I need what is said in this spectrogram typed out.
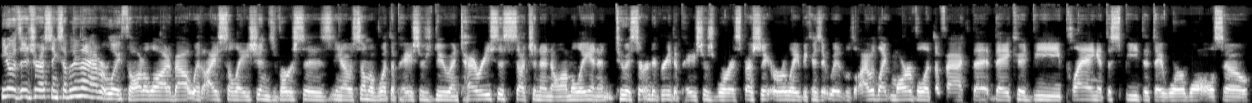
You know, it's interesting. Something that I haven't really thought a lot about with isolations versus, you know, some of what the Pacers do. And Tyrese is such an anomaly. And to a certain degree, the Pacers were, especially early, because it was, I would like marvel at the fact that they could be playing at the speed that they were while also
